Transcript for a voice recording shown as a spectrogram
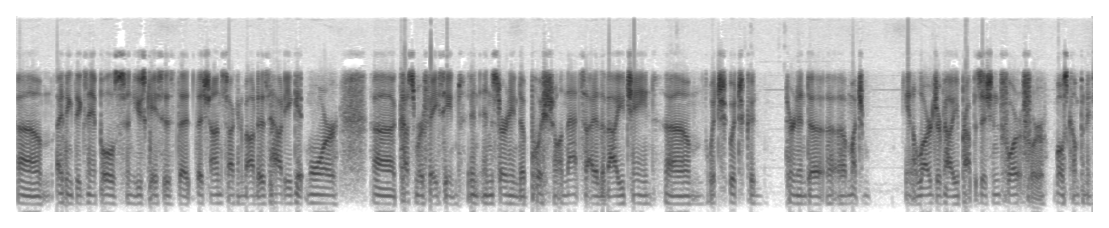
Um, I think the examples and use cases that, that Sean's talking about is how do you get more uh, customer facing and, and, starting to push on that side of the value chain, um, which which could turn into a, a much you know larger value proposition for, for most companies.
